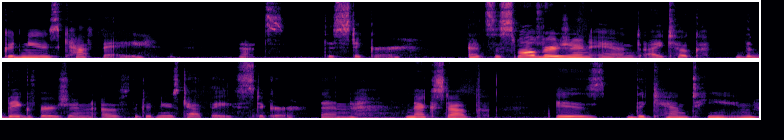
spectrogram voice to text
Good News Cafe. That's the sticker. It's the small version, and I took the big version of the Good News Cafe sticker. Then next up is the canteen,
